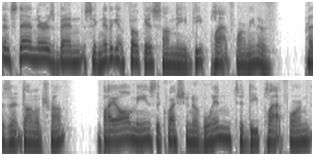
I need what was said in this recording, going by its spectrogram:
Since then, there has been significant focus on the deplatforming of President Donald Trump. By all means, the question of when to deplatform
